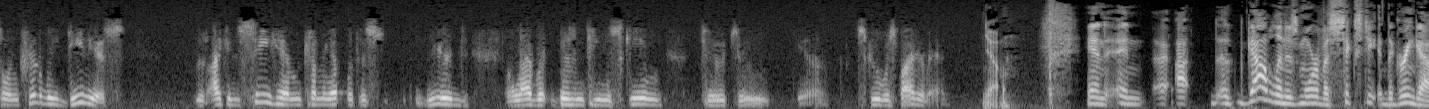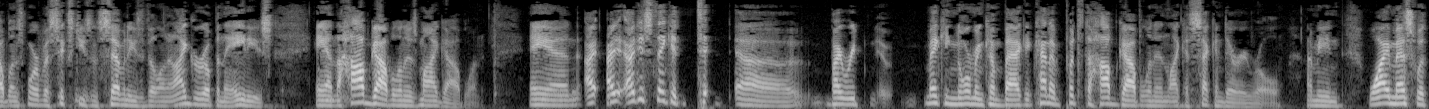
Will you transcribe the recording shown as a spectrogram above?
so incredibly devious that I can see him coming up with this weird, elaborate Byzantine scheme to to you know screw with Spider-Man. Yeah. And and uh, uh, the Goblin is more of a sixty. The Green Goblin is more of a '60s and '70s villain, and I grew up in the '80s. And the Hobgoblin is my Goblin, and I I, I just think it t- uh, by re- making Norman come back, it kind of puts the Hobgoblin in like a secondary role. I mean, why mess with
